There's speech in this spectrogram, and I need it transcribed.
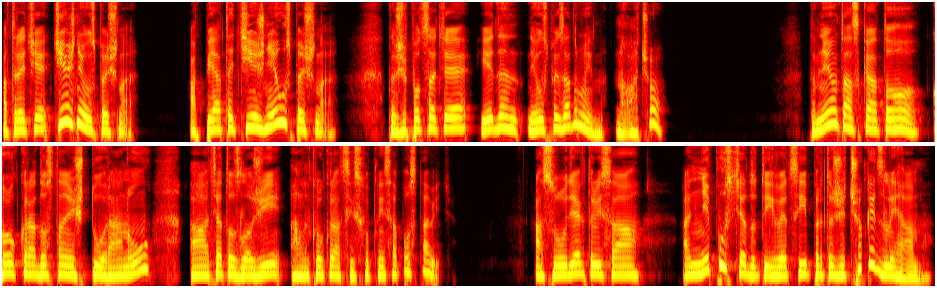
A tretie tiež neúspešné. A piate tiež neúspešné. Takže v podstate jeden neúspech za druhým. No a čo? Tam nie je otázka toho, koľkokrát dostaneš tú ranu a ťa to zloží, ale koľkokrát si schopný sa postaviť. A sú ľudia, ktorí sa ani nepustia do tých vecí, pretože čo keď zlyhám?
